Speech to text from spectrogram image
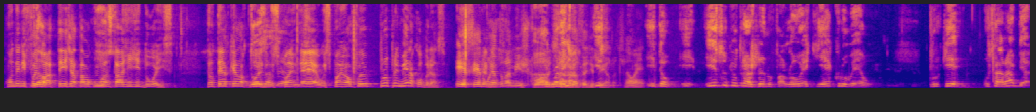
Quando ele foi não. bater, já estava com Isso. vantagem de dois. Então tem aquela coisa, o, espan... é, o espanhol foi para a primeira cobrança. Esse aí não entra na minha escola Agora, de cobrança de pênalti. Não é. Então, isso que o Trajano falou é que é cruel. Porque o Sarabia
